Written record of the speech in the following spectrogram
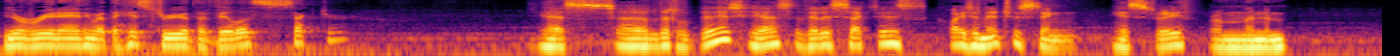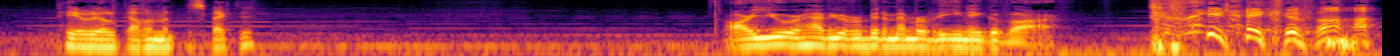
You ever read anything about the history of the Vilis sector? Yes, a little bit. Yes, the village sector is quite an interesting history from an imperial government perspective. Are you or have you ever been a member of the Ine Givar? Gavar.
